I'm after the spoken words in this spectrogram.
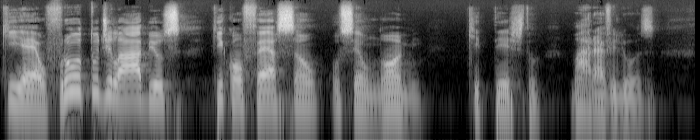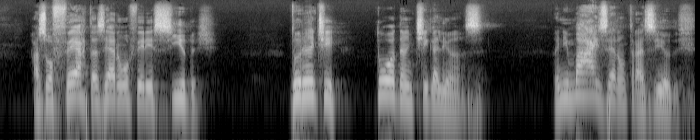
que é o fruto de lábios que confessam o seu nome. Que texto maravilhoso. As ofertas eram oferecidas durante toda a antiga aliança animais eram trazidos,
